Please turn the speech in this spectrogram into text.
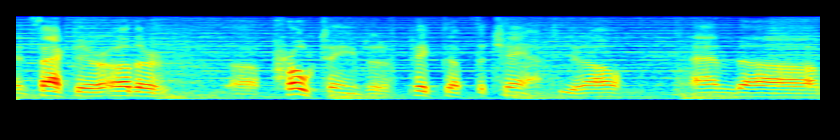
In fact, there are other uh, pro teams that have picked up the chant, you know, and, uh,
